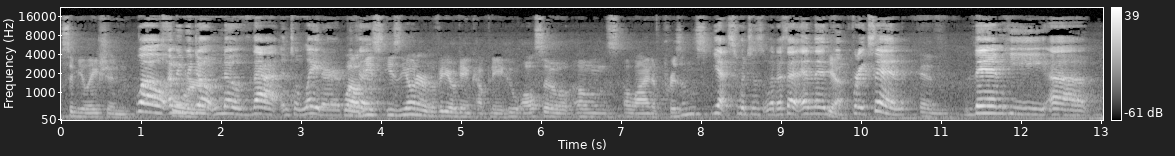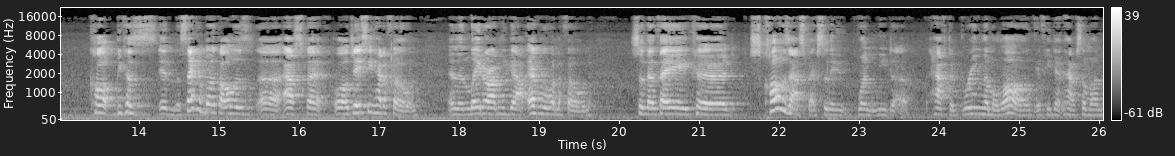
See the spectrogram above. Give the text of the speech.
simulation. Well, I mean, we don't know that until later. Well, because, he's he's the owner of a video game company who also owns a line of prisons, yes, which is what I said, and then Yeah. he breaks in. and Then he uh, called because in the second book, all his uh, aspect. Well, JC had a phone, and then later on, he got everyone a phone, so that they could just call his aspects, so they wouldn't need to have to bring them along if he didn't have someone.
